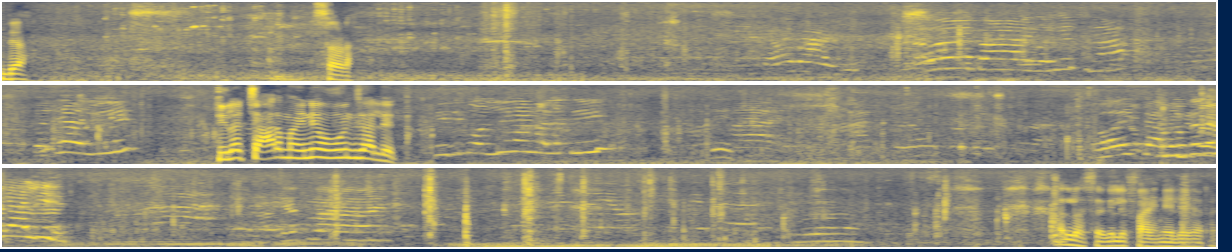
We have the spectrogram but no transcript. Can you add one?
द्या. सडा. तिला चार महिने होऊन झालेत. आलो. सगळे फायनली घरात.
